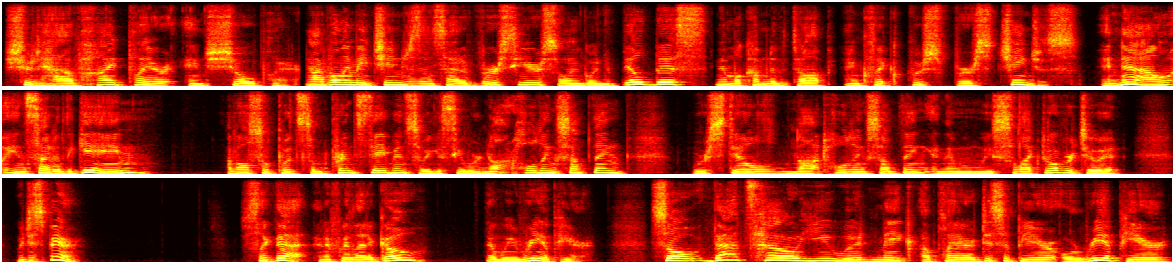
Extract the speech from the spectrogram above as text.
should have hide player and show player. Now I've only made changes inside of verse here, so I'm going to build this. Then we'll come to the top and click push verse changes. And now inside of the game, I've also put some print statements so we can see we're not holding something. We're still not holding something. And then when we select over to it, we disappear. Just like that. And if we let it go, then we reappear. So that's how you would make a player disappear or reappear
